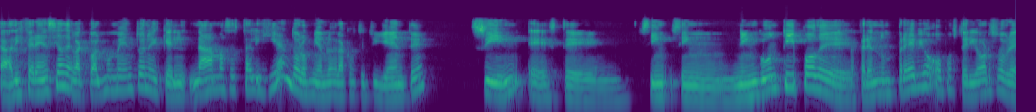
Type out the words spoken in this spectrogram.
A diferencia del actual momento en el que nada más está eligiendo a los miembros de la constituyente sin, este, sin, sin ningún tipo de referéndum previo o posterior sobre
